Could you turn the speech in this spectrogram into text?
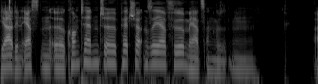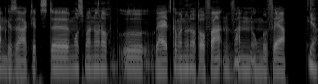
Ja, den ersten äh, Content-Patch äh, hatten sie ja für März ange mm, angesagt. Jetzt äh, muss man nur noch, äh, ja, jetzt kann man nur noch darauf warten, wann ungefähr. Ja,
